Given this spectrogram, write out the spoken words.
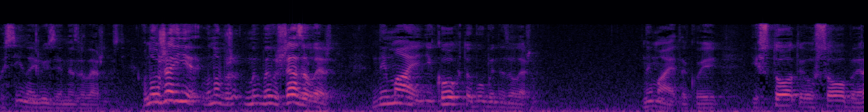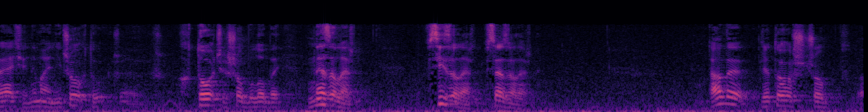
Постійна ілюзія незалежності. Воно вже є, воно вже, ми, вже залежні. Немає нікого, хто був би незалежним. Немає такої істоти, особи, речі, немає нічого, хто, хто чи що було би незалежним. Всі залежні, все залежне. Але для того, щоб е,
